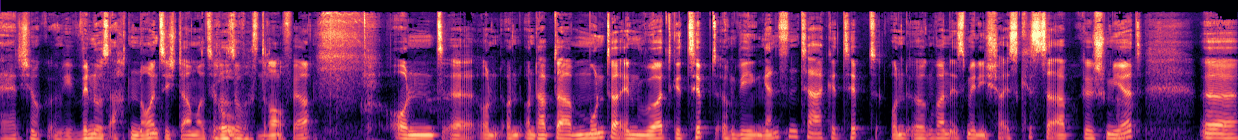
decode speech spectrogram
hätte ich noch irgendwie Windows 98 damals oder oh, sowas mh. drauf, ja und, äh, und, und, und habe da munter in Word getippt, irgendwie den ganzen Tag getippt und irgendwann ist mir die scheiß Kiste abgeschmiert. Äh,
